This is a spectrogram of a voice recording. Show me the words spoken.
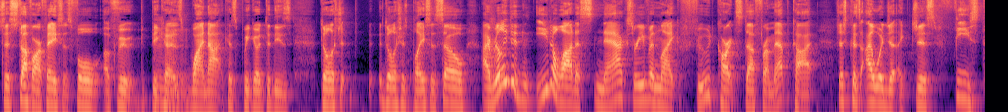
just stuff our faces full of food because Mm-hmm. why not? Because we go to these delicious delicious places. So I really didn't eat a lot of snacks or even like food cart stuff from Epcot, just because I would ju- like just feast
